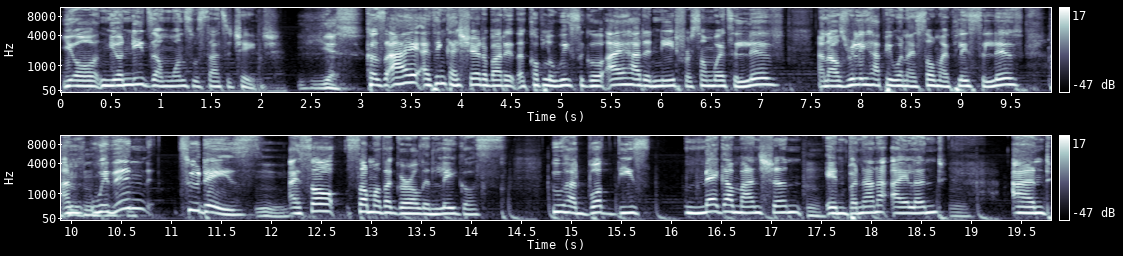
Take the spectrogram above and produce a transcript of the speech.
your your needs and wants will start to change. Yes. Because I, I think I shared about it a couple of weeks ago. I had a need for somewhere to live, and I was really happy when I saw my place to live. And within two days, mm. I saw some other girl in Lagos who had bought these mega mansion mm. in Banana Island, and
